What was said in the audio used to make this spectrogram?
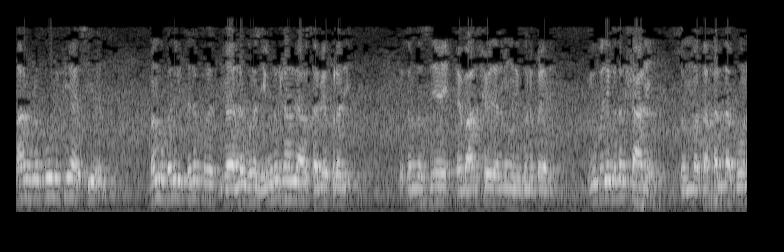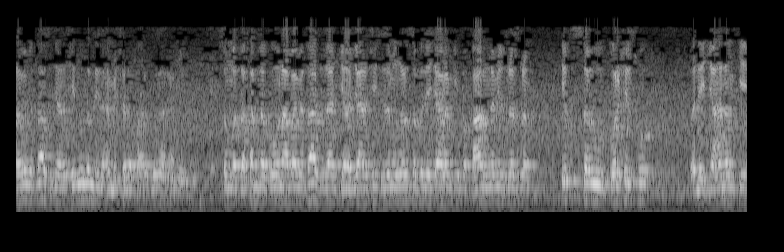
قالوا فيها سيرا من کو طلب اور سبے کہ تم عبادت من کو یوں بدل کدب شانے ثم تخلقون بتاس جان شنو گل ہمیشہ پار کو ہے ثم تخلقون بتاس جان کیا جان شی زمن سب دے جان کی۔ فقال نبی صلی اللہ علیہ وسلم اقسو قرشس بنی جہنم کے۔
